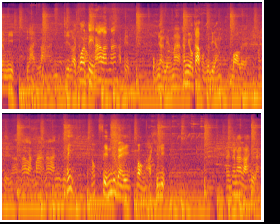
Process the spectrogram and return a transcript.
ยังมีอีกหลายร้านที่เราแต่จะควติต้องมน่ารักนะ อัปเดตผมอยากเลี้ยงมาก ถ้ามีโอกาสผมจะเลี้ยงบอกเลยควติน่าน่ารักมากน่ารักจริงๆ เฮ้ยนกฟินช์อยู่ในกล่องอะคริลิกมันก็น่ารักอยู่นะ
